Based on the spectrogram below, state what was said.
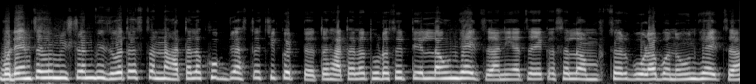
वड्यांचं हे मिश्रण भिजवत असताना हाताला खूप जास्त चिकटतं तर हाताला थोडंसं तेल लावून घ्यायचं आणि याचा एक असा लंबसर गोळा बनवून घ्यायचा.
